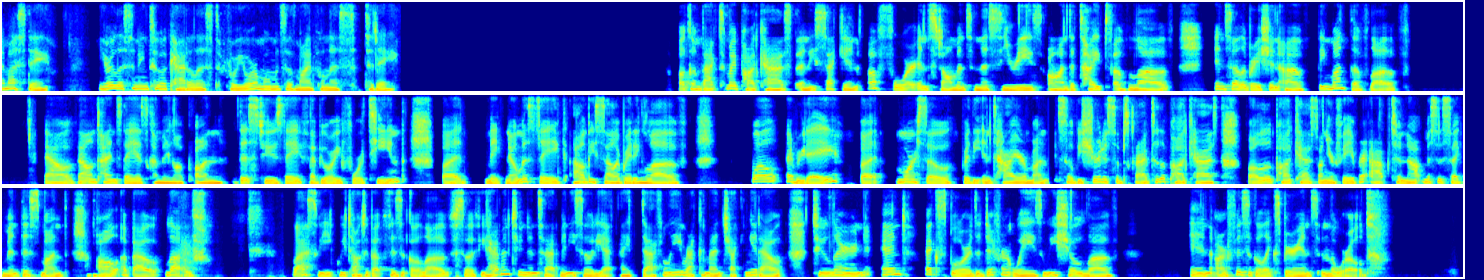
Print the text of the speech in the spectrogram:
Namaste. You're listening to a catalyst for your moments of mindfulness today. Welcome back to my podcast and the second of four installments in this series on the types of love in celebration of the month of love. Now, Valentine's Day is coming up on this Tuesday, February 14th, but make no mistake, I'll be celebrating love, well, every day, but more so for the entire month. So be sure to subscribe to the podcast, follow the podcast on your favorite app to not miss a segment this month all about love. Last week, we talked about physical love. So if you haven't tuned into that mini yet, I definitely recommend checking it out to learn and explore the different ways we show love in our physical experience in the world.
